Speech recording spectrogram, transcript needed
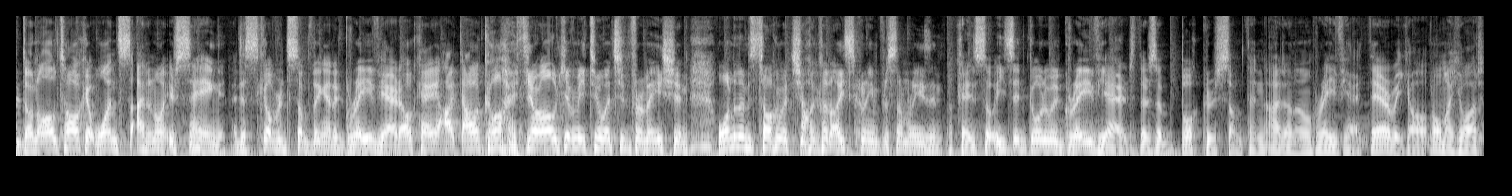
Don't all talk at once. I don't know what you're saying. I discovered something at a graveyard. Okay, I, oh god, you're all giving me too much information. One of them's talking about chocolate ice cream for some reason. Okay, so he said go to a graveyard. There's a book or something. I don't know. Graveyard. There we go. Oh my god.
